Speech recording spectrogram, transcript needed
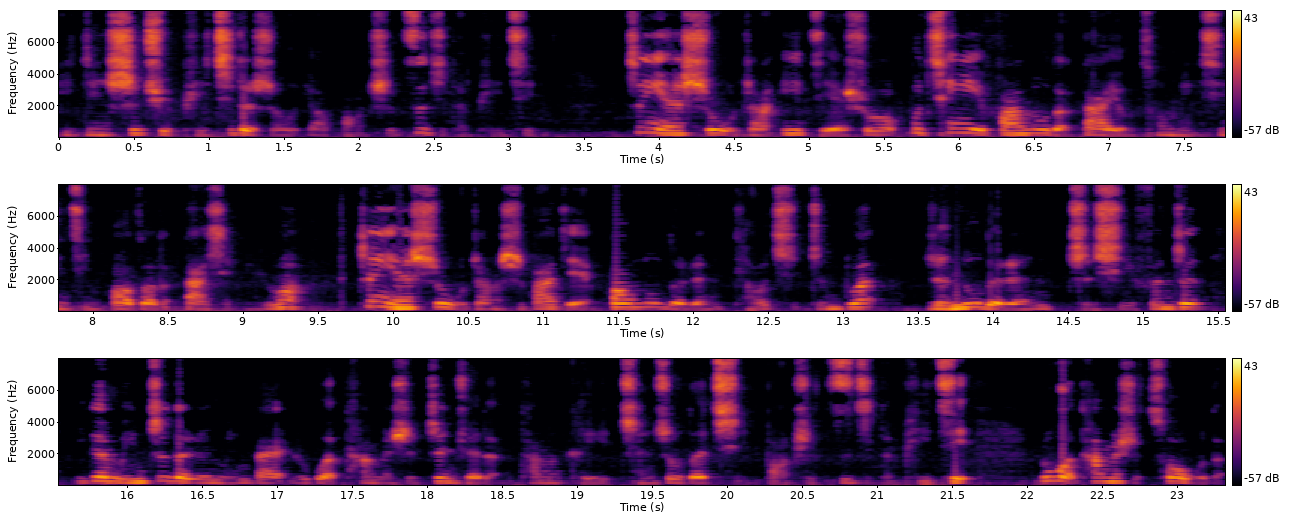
已经失去脾气的时候，要保持自己的脾气。箴言十五章一节说：“不轻易发怒的大有聪明，性情暴躁的大显愚妄。”箴言十五章十八节：“暴怒的人挑起争端。”忍怒的人止息纷争。一个明智的人明白，如果他们是正确的，他们可以承受得起保持自己的脾气；如果他们是错误的，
